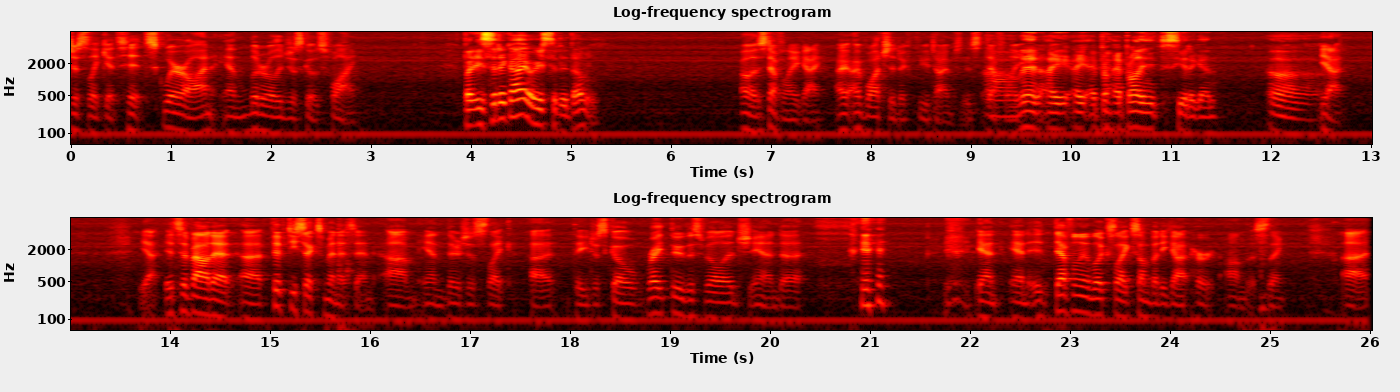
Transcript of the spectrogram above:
just like gets hit square on and literally just goes flying. but is it a guy or is it a dummy Oh, it's definitely a guy. I, I've watched it a few times. It's definitely. oh man I I, I, pro- I probably need to see it again uh, Yeah. Yeah, it's about at uh, 56 minutes in, um, and there's just like uh, they just go right through this village, and uh, and and it definitely looks like somebody got hurt on this thing. Uh,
